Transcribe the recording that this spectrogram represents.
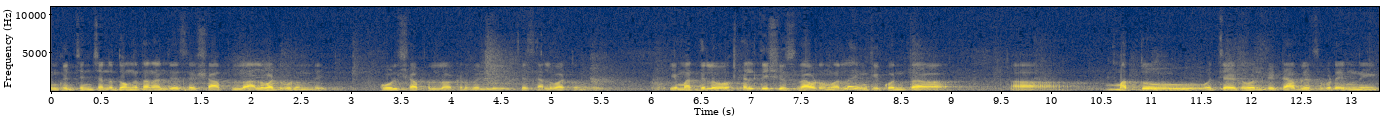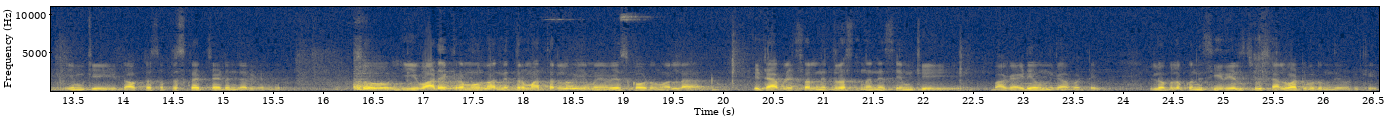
ఇంకొంచెం చిన్న చిన్న దొంగతనాలు చేసే షాపుల్లో అలవాటు కూడా ఉంది. గోల్డ్ షాపుల్లో అక్కడ వెళ్ళి చేసే అలవాటు ఉంది. ఈ మధ్యలో హెల్త్ ఇష్యూస్ రావడం వల్ల ఈమెకి కొంత మత్తు వచ్చేటువంటి ట్యాబ్లెట్స్ కూడా ఈమెని ఈమెకి డాక్టర్స్ ప్రిస్క్రైబ్ చేయడం జరిగింది. సో ఈ వాడే క్రమంలో ఆ నిద్ర మాత్రలు ఈమె వేసుకోవడం వల్ల ఈ ట్యాబ్లెట్స్ వల్ల నిద్ర వస్తుందనేసి ఈమెకి బాగా ఐడియా ఉంది కాబట్టి ఈ లోపల కొన్ని సీరియల్స్ చూసే అలవాటు కూడా ఉంది ఆవిడకి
